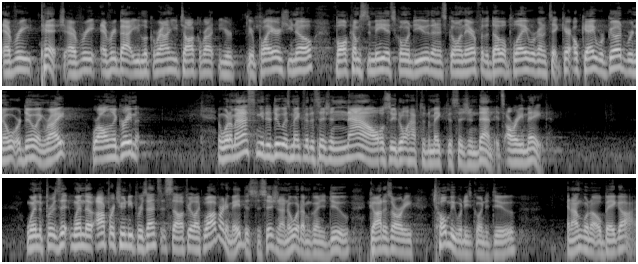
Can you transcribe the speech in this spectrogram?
every pitch, every every bat, you look around, you talk about your, your players, you know, ball comes to me, it's going to you, then it's going there for the double play. We're going to take care. Okay, we're good. We know what we're doing, right? We're all in agreement. And what I'm asking you to do is make the decision now so you don't have to make the decision then. It's already made. When the, when the opportunity presents itself, you're like, well, I've already made this decision. I know what I'm going to do. God has already told me what He's going to do, and I'm going to obey God.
